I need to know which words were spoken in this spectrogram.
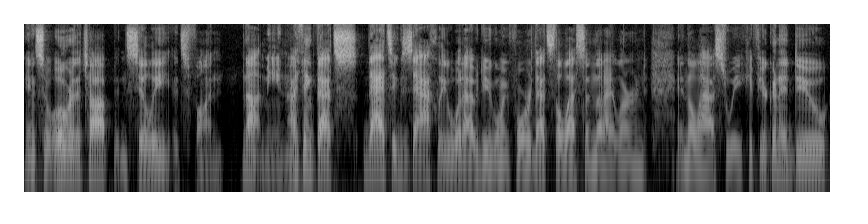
And so over the top and silly, it's fun. Not mean. I think that's that's exactly what I would do going forward. That's the lesson that I learned in the last week. If you're gonna do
